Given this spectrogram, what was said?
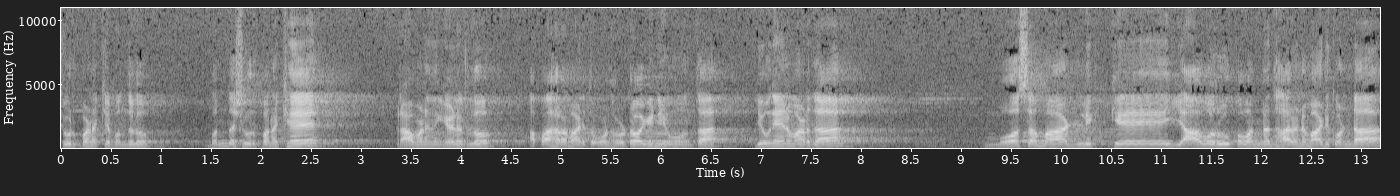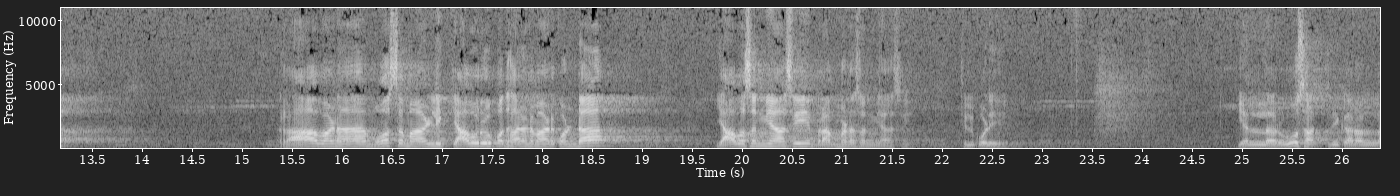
ಶೂರ್ಪಣಕ್ಕೆ ಬಂದಳು. ಬಂದ ಶೂರ್ಪನಖೆ ರಾವಣನಿಗೆ ಹೇಳಿದ್ಲು, ಅಪಹಾರ ಮಾಡಿ ತಗೊಂಡು ಹೊರಟೋಗಿ ನೀವು ಅಂತ. ಇವನೇನು ಮಾಡ್ದ? ಮೋಸ ಮಾಡಲಿಕ್ಕೆ ಯಾವ ರೂಪವನ್ನು ಧಾರಣೆ ಮಾಡಿಕೊಂಡ? ರಾವಣ ಮೋಸ ಮಾಡಲಿಕ್ಕೆ ಯಾವ ರೂಪ ಧಾರಣೆ ಮಾಡಿಕೊಂಡ? ಯಾವ ಸನ್ಯಾಸಿ? ಬ್ರಾಹ್ಮಣ ಸನ್ಯಾಸಿ. ತಿಳ್ಕೊಳ್ಳಿ. ಎಲ್ಲರೂ ಸಾತ್ವಿಕರಲ್ಲ,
